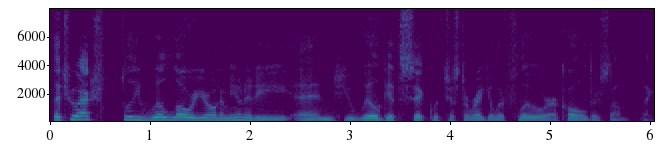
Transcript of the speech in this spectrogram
that you actually will lower your own immunity and you will get sick with just a regular flu or a cold or something.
